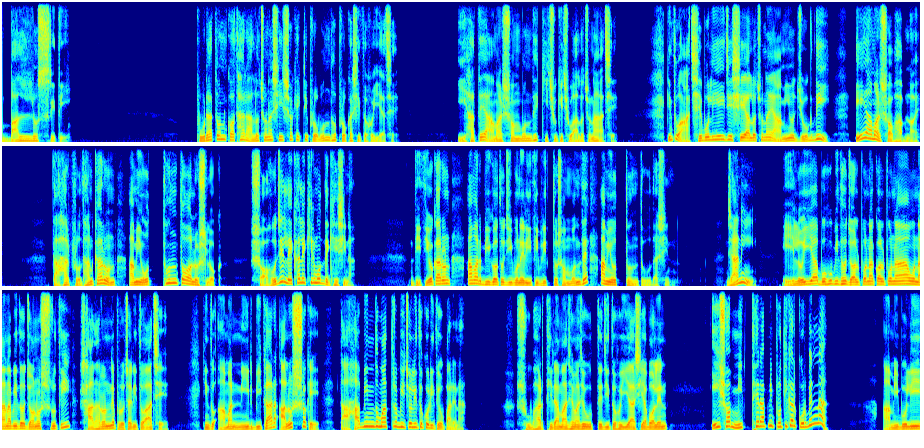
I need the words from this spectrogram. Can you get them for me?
বাল্যস্মৃতি। পুরাতন কথার আলোচনা শীর্ষক একটি প্রবন্ধ প্রকাশিত হইয়াছে। ইহাতে আমার সম্বন্ধে কিছু কিছু আলোচনা আছে। কিন্তু আছে বলিয়েই যে সে আলোচনায় আমিও যোগ দিই, এ আমার স্বভাব নয়। তাহার প্রধান কারণ, আমি অত্যন্ত অলস লোক। সহজে লেখালেখির মধ্যে ঘেঁষি না। দ্বিতীয় কারণ, আমার বিগত জীবনের ইতিবৃত্ত সম্বন্ধে আমি অত্যন্ত উদাসীন। জানি, এ লইয়া বহুবিধ জল্পনা কল্পনা ও নানাবিধ জনশ্রুতি সাধারণ্যে প্রচারিত আছে, কিন্তু আমার নির্বিকার আলস্যকে তাহা বিন্দুমাত্র বিচলিত করিতেও পারে না। শুভার্থীরা মাঝে মাঝে উত্তেজিত হইয়া আসিয়া বলেন, এই সব মিথ্যের আপনি প্রতিকার করবেন না? আমি বলি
